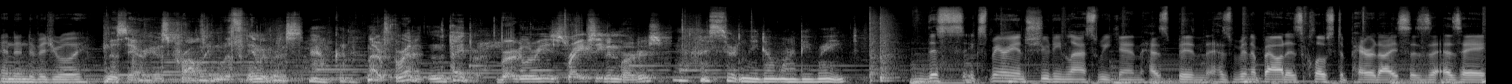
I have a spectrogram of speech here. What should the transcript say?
and individually. This area is crawling with immigrants. Malcolm, I've read it in the paper. Burglaries, rapes, even murders. I certainly don't want to be raped. This experience shooting last weekend has been has been about as close to paradise as, as a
